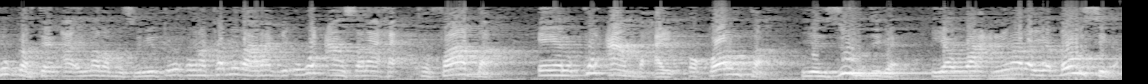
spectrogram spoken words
ku garteen a'imada muslimiintu. Wuxuuna ka mid aha raggii ugu caansanaa xufaadda ee ku caanbaxay oqoonta iyo zuhdiga iyo waracnimada iyo dhowrsiga.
